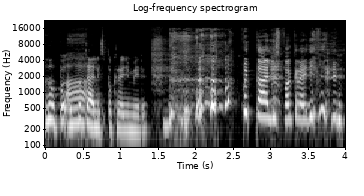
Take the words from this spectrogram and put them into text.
Ну, а... пытались, по крайней мере. Пытались, по крайней мере.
